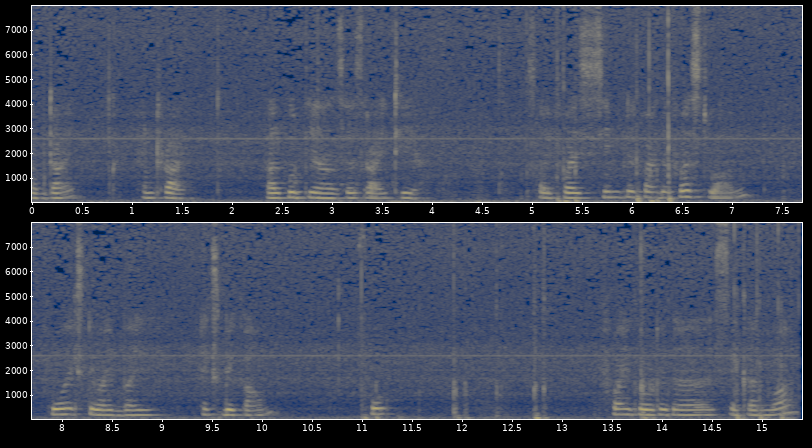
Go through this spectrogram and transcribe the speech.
some time and try. I'll put the answers right here. So if I simplify the first one 4x divided by x become 4 if I go to the second one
